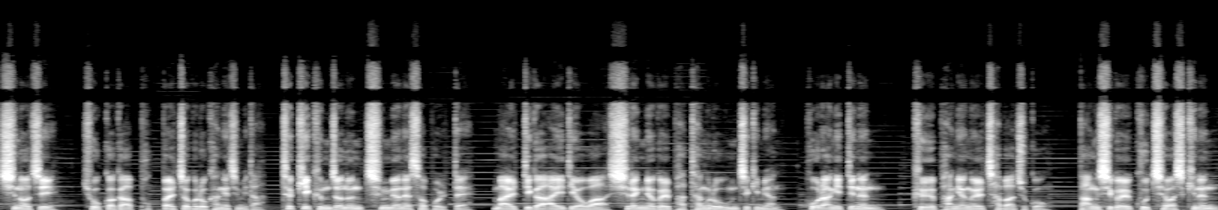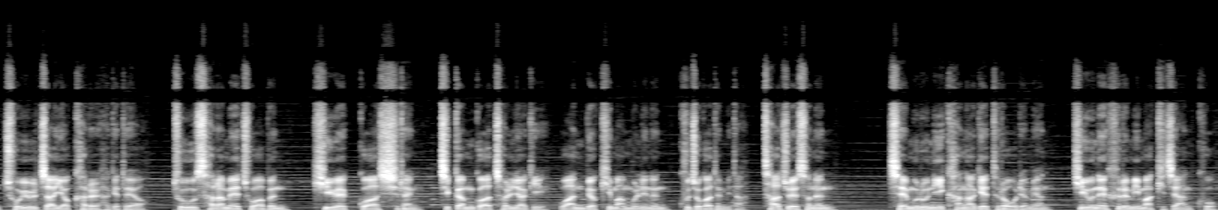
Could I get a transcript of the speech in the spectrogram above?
시너지, 효과가 폭발적으로 강해집니다. 특히 금전운 측면에서 볼 때 말띠가 아이디어와 실행력을 바탕으로 움직이면 호랑이띠는 그 방향을 잡아주고 방식을 구체화시키는 조율자 역할을 하게 되어 두 사람의 조합은 기획과 실행, 직감과 전략이 완벽히 맞물리는 구조가 됩니다. 사주에서는 재물운이 강하게 들어오려면 기운의 흐름이 막히지 않고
